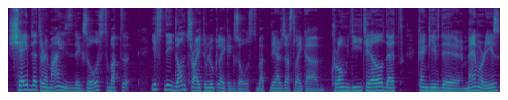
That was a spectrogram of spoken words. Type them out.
shape that reminds the exhaust but uh, if they don't try to look like exhaust but they are just like a chrome detail that can give the memories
